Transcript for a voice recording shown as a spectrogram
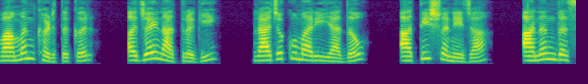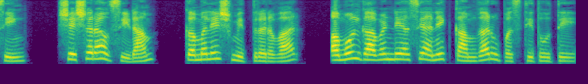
वामन खडतकर अजय नात्रगी राजकुमारी यादव आतिश अनेजा आनंद सिंग शेषराव सिडाम कमलेश मित्ररवार अमोल गावंडे असे अनेक कामगार उपस्थित होते.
